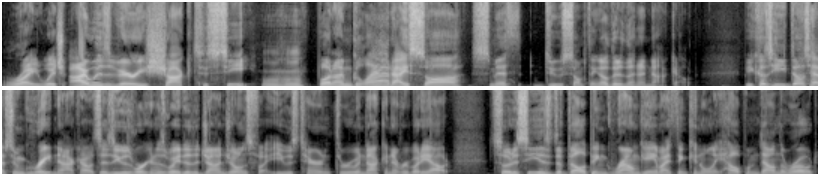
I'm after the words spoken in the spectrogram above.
Right, which I was very shocked to see. Mm-hmm. But I'm glad I saw Smith do something other than a knockout. Because he does have some great knockouts as he was working his way to the Jon Jones fight. He was tearing through and knocking everybody out. So to see his developing ground game, I think can only help him down the road.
